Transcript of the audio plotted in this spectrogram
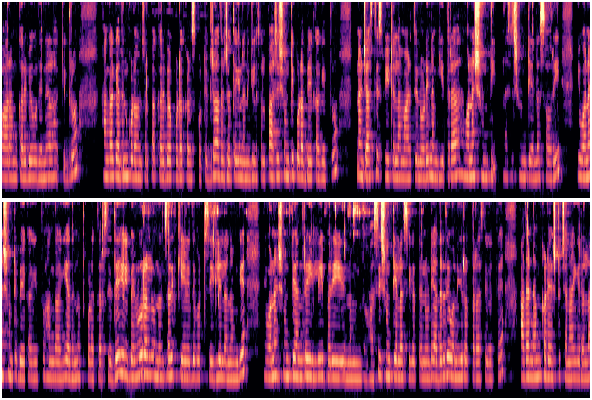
ಫಾರಮ್ ಕರಿಬೇವು ಅದನ್ನೆಲ್ಲ ಹಾಕಿದ್ರು. ಹಾಗಾಗಿ ಅದನ್ನು ಕೂಡ ಒಂದು ಸ್ವಲ್ಪ ಕರಿಬೇವು ಕೂಡ ಕಳಿಸ್ಕೊಟ್ಟಿದ್ರು. ಅದ್ರ ಜೊತೆಗೆ ನನಗಿಲ್ಲಿ ಸ್ವಲ್ಪ ಹಸಿ ಶುಂಠಿ ಕೂಡ ಬೇಕಾಗಿತ್ತು. ನಾವು ಜಾಸ್ತಿ ಸ್ವೀಟ್ ಎಲ್ಲ ಮಾಡ್ತೀವಿ ನೋಡಿ, ನಮ್ಗೆ ಈ ಥರ ಒಣ ಶುಂಠಿ, ಹಸಿ ಶುಂಠಿ ಎಲ್ಲ ಸಾರಿ ಈ ಒಣ ಶುಂಠಿ ಬೇಕಾಗಿತ್ತು. ಹಾಗಾಗಿ ಅದನ್ನು ಕೂಡ ತರಿಸಿದ್ದೆ. ಇಲ್ಲಿ ಬೆಂಗಳೂರಲ್ಲಿ ಒಂದೊಂದು ಸರಿ ಕೇಳಿದೆ ಬಟ್ ಸಿಗಲಿಲ್ಲ ನಮಗೆ. ಈ ಒಣ ಶುಂಠಿ ಅಂದರೆ ಇಲ್ಲಿ ಬರೀ ನಮ್ಮದು ಹಸಿ ಶುಂಠಿ ಎಲ್ಲ ಸಿಗುತ್ತೆ ನೋಡಿ, ಅದರದ್ದೇ ಒಣಗಿರೋ ಥರ ಸಿಗುತ್ತೆ. ಆದರೆ ನಮ್ಮ ಕಡೆ ಅಷ್ಟು ಚೆನ್ನಾಗಿರಲ್ಲ.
